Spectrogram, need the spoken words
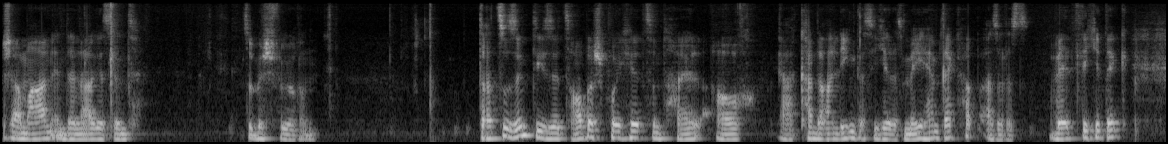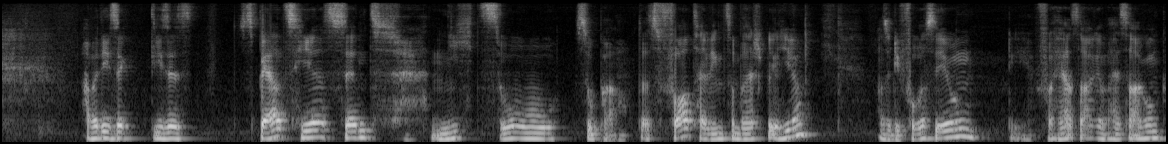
Schamanen in der Lage sind zu beschwören. Dazu sind diese Zaubersprüche zum Teil auch, ja, kann daran liegen, dass ich hier das Mayhem-Deck habe, also das weltliche Deck. Aber diese, diese Spells hier sind nicht so super. Das Foretelling zum Beispiel hier, also die Vorsehung, die Vorhersage, Weissagung,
